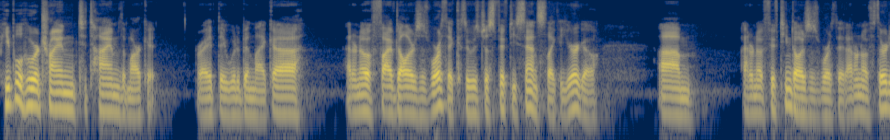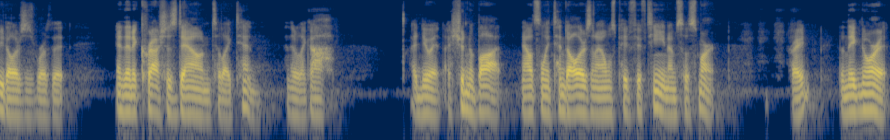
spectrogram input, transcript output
People who are trying to time the market, right? They would have been like, uh, I don't know if five dollars is worth it because it was just fifty cents like a year ago. Um, I don't know if fifteen dollars is worth it. I don't know if thirty dollars is worth it. And then it crashes down to like ten, and they're like, ah, I knew it. I shouldn't have bought. Now it's only ten dollars, and I almost paid fifteen. I'm so smart, right? Then they ignore it.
